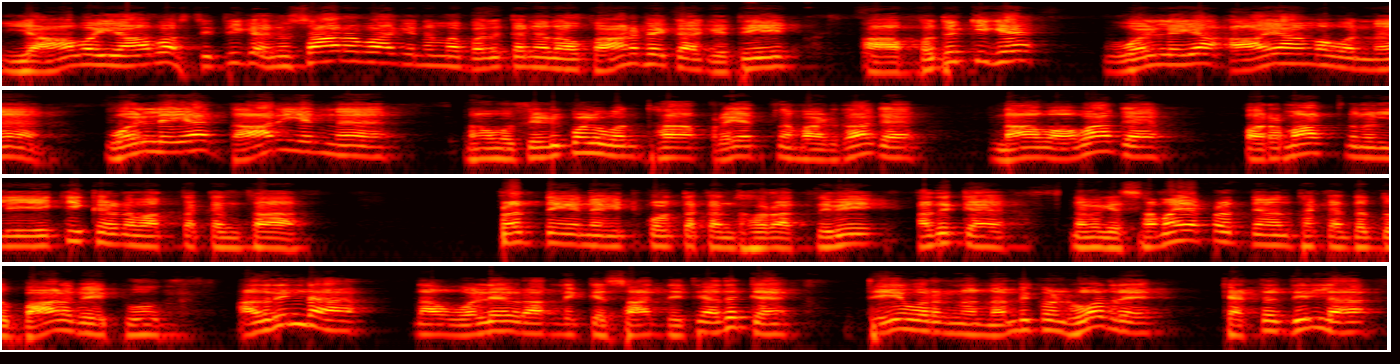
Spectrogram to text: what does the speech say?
ಯಾವ ಯಾವ ಸ್ಥಿತಿಗೆ ಅನುಸಾರವಾಗಿ ನಮ್ಮ ಬದುಕನ್ನ ನಾವು ಕಾಣಬೇಕಾಗೇತಿ, ಆ ಬದುಕಿಗೆ ಒಳ್ಳೆಯ ಆಯಾಮವನ್ನ, ಒಳ್ಳೆಯ ದಾರಿಯನ್ನ ನಾವು ತಿಳ್ಕೊಳ್ಳುವಂತಹ ಪ್ರಯತ್ನ ಮಾಡಿದಾಗ ನಾವು ಅವಾಗ ಪರಮಾತ್ಮನಲ್ಲಿ ಏಕೀಕರಣವಾಗ್ತಕ್ಕಂಥ ಪ್ರಜ್ಞೆಯನ್ನು ಇಟ್ಕೊಳ್ತಕ್ಕಂಥವ್ರಾಗ್ತೀವಿ. ಅದಕ್ಕೆ ನಮಗೆ ಸಮಯ ಪ್ರಜ್ಞೆ ಅಂತಕ್ಕಂಥದ್ದು ಬಹಳ ಬೇಕು. ಅದರಿಂದ ನಾವು ಒಳ್ಳೆಯವರಾಗ್ಲಿಕ್ಕೆ ಸಾಧ್ಯತೆ. ಅದಕ್ಕೆ ದೇವರನ್ನ ನಂಬಿಕೊಂಡು ಹೋದ್ರೆ ಕೆಟ್ಟದ್ದಿಲ್ಲ.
